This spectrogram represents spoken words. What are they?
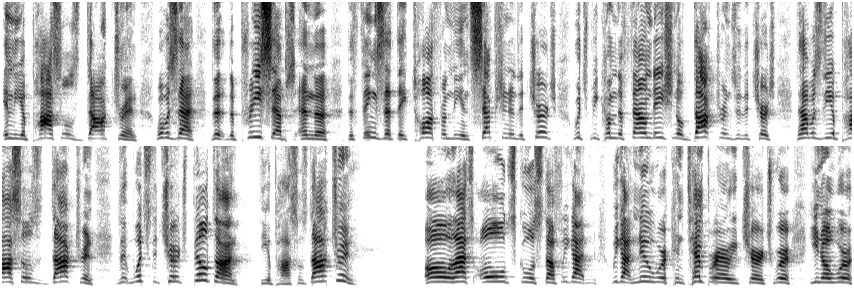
in the apostles' doctrine. What was that? The, the precepts and the, the things that they taught from the inception of the church, which become the foundational doctrines of the church. That was the apostles' doctrine. The, what's the church built on? The apostles' doctrine. Oh, that's old school stuff. We got we got new. We're contemporary church. We're you know we're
